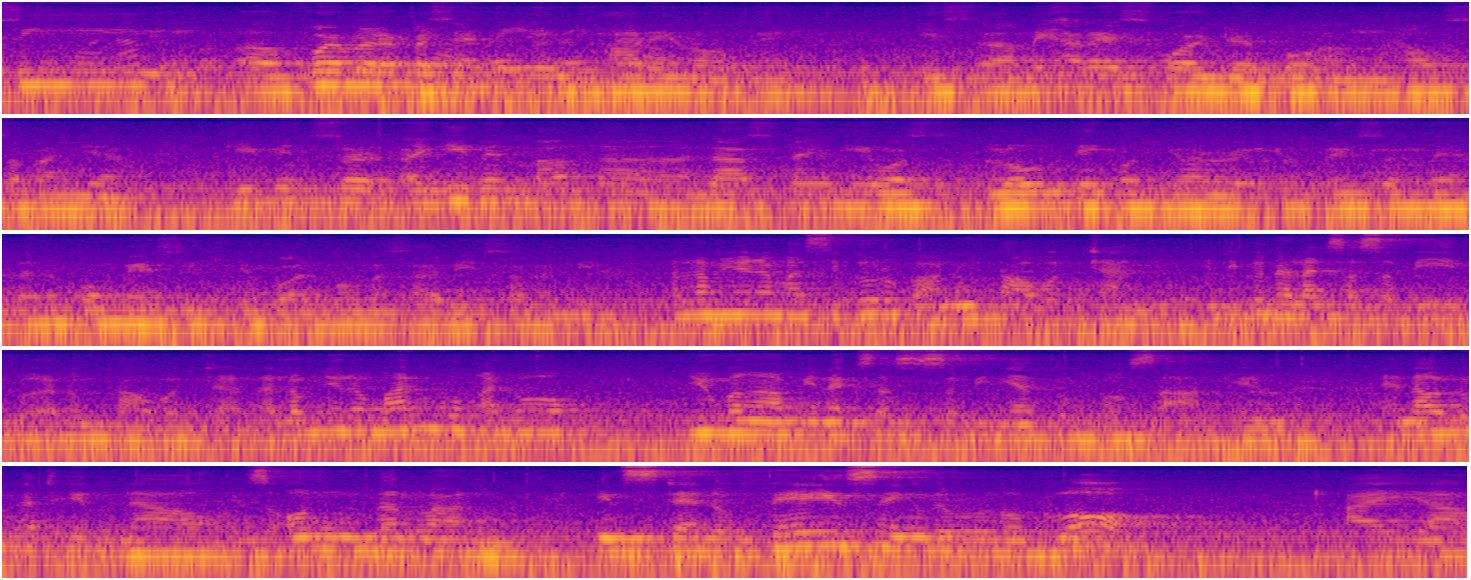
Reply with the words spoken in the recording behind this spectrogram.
Si uh, former Representative Harry Roque is uh, may arrest order po ang house sa kanya. Given sir, ay given ma'am na last time he was gloating on your imprisonment, ano pong message niyo po, ano pong masabi sa kanya? Alam niyo naman siguro kung anong tawag dyan. Hindi ko na lang sasabihin kung anong tawag dyan. Alam niyo naman kung ano yung mga pinagsasabi niya tungkol sa akin. And now look at him now. He's on the run. Instead of facing the rule of law, ay uh,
